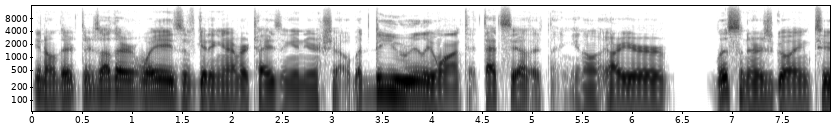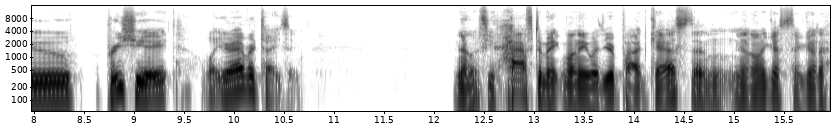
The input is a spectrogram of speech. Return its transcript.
you know, there, there's other ways of getting advertising in your show. But do you really want it? That's the other thing. You know, are your listeners going to appreciate what you're advertising? You know, if you have to make money with your podcast, then you know, I guess they're gonna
